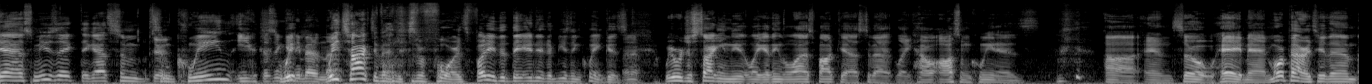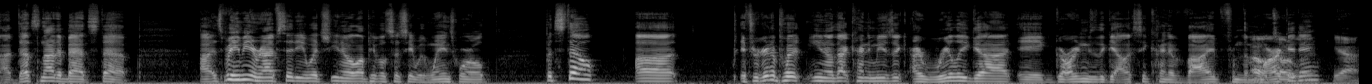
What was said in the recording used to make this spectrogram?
ass music. They got some Dude, some Queen. You, doesn't get we, any better than We that. talked about this before. It's funny that they ended up using Queen because we were just talking the like I think the last podcast about like how awesome Queen is. uh, and so hey man, more power to them. Uh, that's not a bad step. Uh, it's Bohemian Rhapsody, which you know a lot of people associate with Wayne's World, but still, uh, if you're gonna put you know that kind of music, I really got a Guardians of the Galaxy kind of vibe from the Oh, marketing, totally. Yeah,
